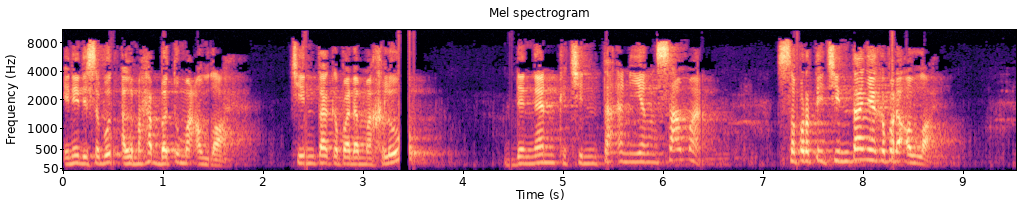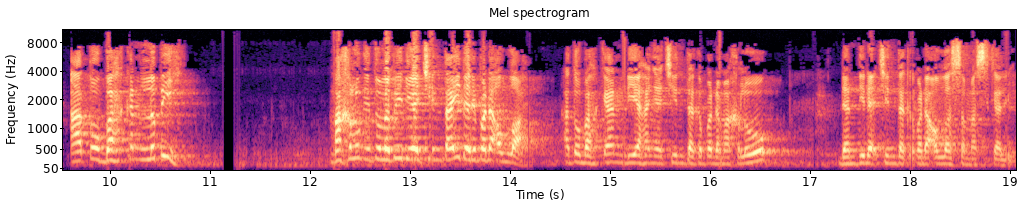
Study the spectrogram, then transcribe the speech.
Ini disebut al-mahabbatu ma'allah. Cinta kepada makhluk dengan kecintaan yang sama seperti cintanya kepada Allah atau bahkan lebih makhluk itu lebih dia cintai daripada Allah atau bahkan dia hanya cinta kepada makhluk dan tidak cinta kepada Allah sama sekali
